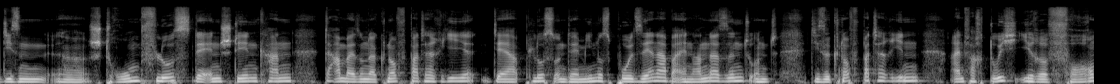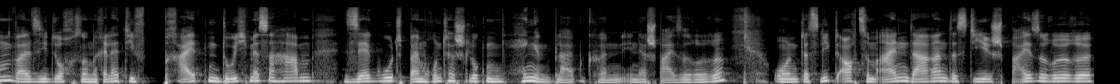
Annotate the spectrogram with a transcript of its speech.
diesen äh, Stromfluss, der entstehen kann, da bei so einer Knopfbatterie der Plus- und der Minuspol sehr nah beieinander sind und diese Knopfbatterien einfach durch ihre Form, weil sie doch so einen relativ breiten Durchmesser haben, sehr gut beim Runterschlucken hängen bleiben können in der Speiseröhre. Und das liegt auch zum einen daran, dass die Speiseröhre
